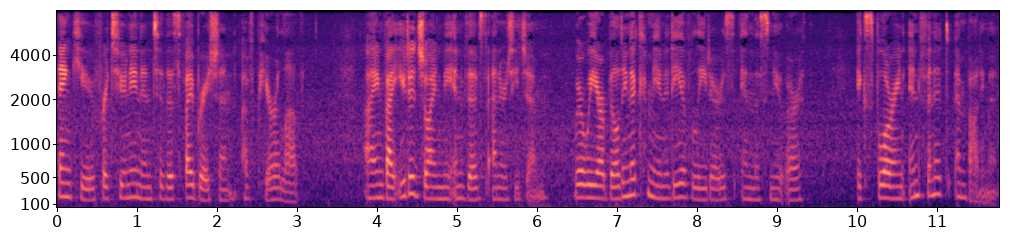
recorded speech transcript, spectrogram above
Thank you for tuning into this vibration of pure love. I invite you to join me in Viv's Energy Gym, where we are building a community of leaders in this new earth, exploring infinite embodiment,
